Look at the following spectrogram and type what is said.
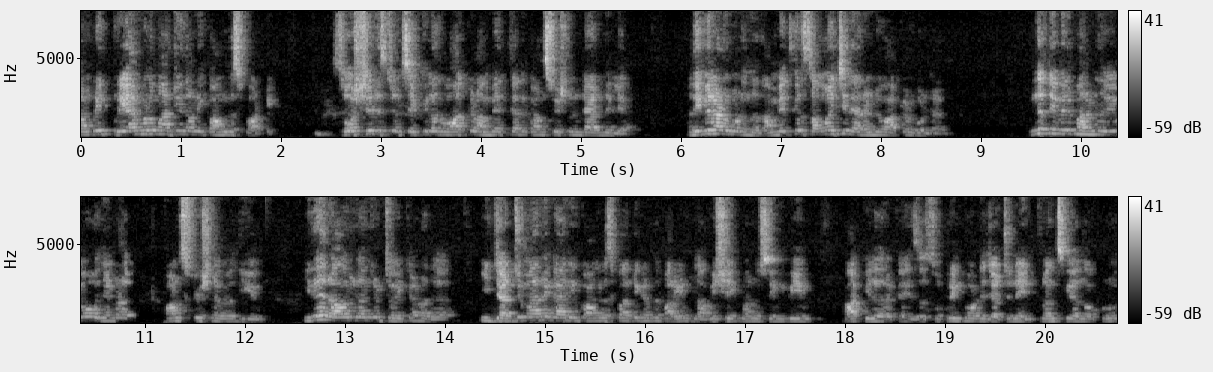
കംപ്ലീറ്റ് പ്രിയാമ്പിൾ മാറ്റിയതാണ് ഈ Congress party. Socialist and secular വാക്കുകൾ അംബേദ്കർ കോൺസ്റ്റിറ്റ്യൂഷൻ ഉണ്ടായിരുന്നില്ല. അത് ഇവരാണ് കൊണ്ടുവന്നത്. അംബേദ്കർ സമ്മതിച്ചില്ല രണ്ട് വാക്കുകൾ കൊണ്ടുവരുന്നത് എന്നിട്ട് ഇവർ പറയുന്നത് അയ്യോ ഞങ്ങൾ കോൺസ്റ്റിറ്റ്യൂഷൻ എന്ത് ചെയ്യും ഇതേ രാഹുൽ ഗാന്ധിയോട് ചോദിക്കേണ്ടത് ഈ ജഡ്ജിമാരുടെ കാര്യം കോൺഗ്രസ് പാർട്ടിക്ക് അടുത്ത് പറയുന്നില്ല അഭിഷേക് മനു സിംഗ്വിയും ബാക്കിയുള്ളവരൊക്കെ സുപ്രീം കോടതി ജഡ്ജിനെ ഇൻഫ്ലുവൻസ് ചെയ്യാൻ നോക്കുന്നു.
